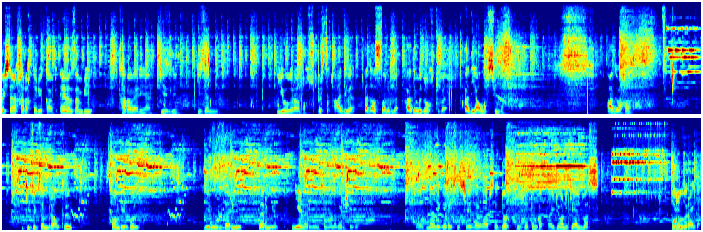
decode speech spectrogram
5 tane karakter yok abi. En azından bir tara ver ya. Gizli. Gizemli. İyi olur abi bak süpersin. Hadi be. Hadi aslanım be. Hadi mega be. Hadi ya Allah bismillah. Hadi bakalım. 281 altın. 11 bul. 21 derli vermiyor. Niye vermiyorsun sen bana böyle şeyler? Evet, nerede gereksiz şeyler varsa 400 jeton katlayıcı 12 elmas. Bu mudur aga?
